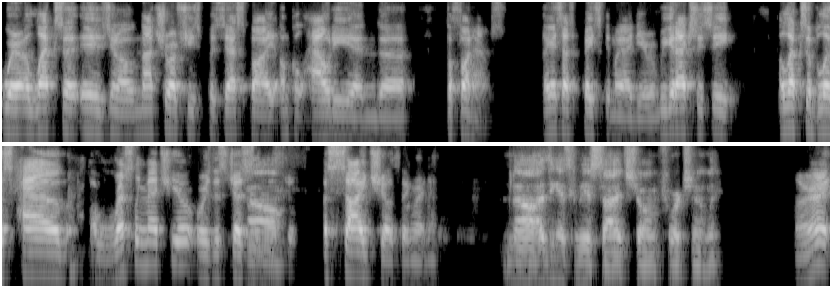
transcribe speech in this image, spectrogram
where Alexa is, you know, not sure if she's possessed by Uncle Howdy and uh, the Funhouse? I guess that's basically my idea. We could actually see Alexa Bliss have a wrestling match here, or is this just No. a sideshow thing right now? No, I think it's gonna be a sideshow, unfortunately. All right.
